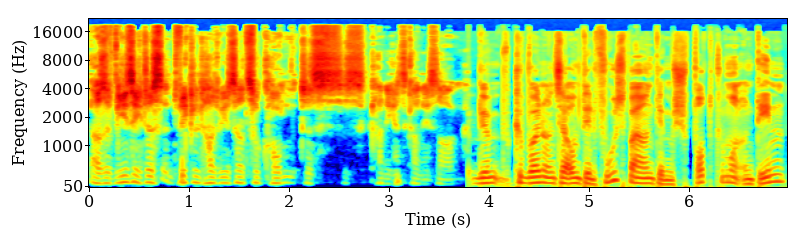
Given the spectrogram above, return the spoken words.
also wie sich das entwickelt hat, wie es dazu kommt, das, das kann ich jetzt gar nicht sagen. Wir wollen uns ja um den Fußball und den Sport kümmern und den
